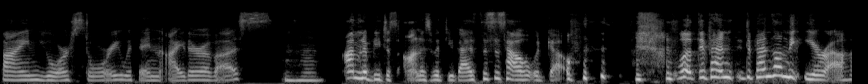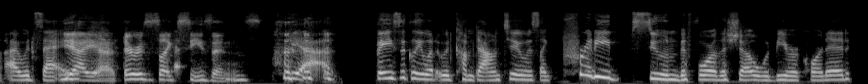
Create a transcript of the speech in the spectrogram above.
find your story within either of us. Mhm. I'm gonna be just honest with you guys. This is how it would go. well, it depends. It depends on the era, I would say. Yeah, yeah. There was like seasons. yeah. Basically, what it would come down to is like pretty soon before the show would be recorded,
